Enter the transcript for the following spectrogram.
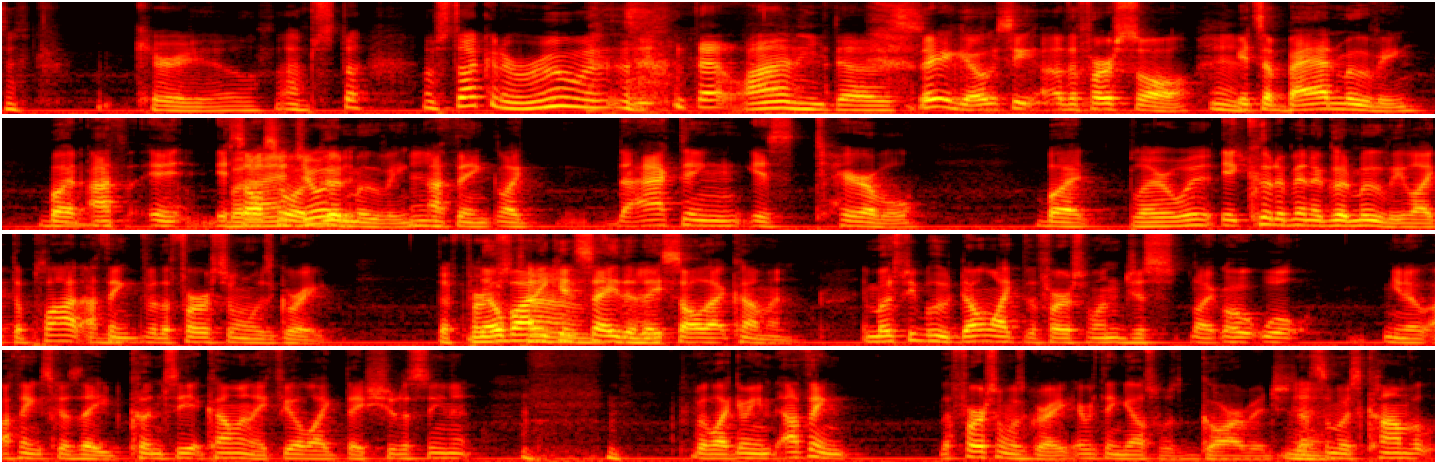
Cary Elwes. I'm stuck. I'm stuck in a room. with that line he does. There you go. See, uh, the first Saw. Yeah. It's a bad movie, but I th- it, it's But also a good it. movie. Yeah. I think like the acting is terrible, but Blair Witch. it could have been a good movie. Like the plot, I think for the first one was great. the first Nobody time, can say that yeah. they saw that coming. And most people who don't like the first one just like, oh well, you know, I think it's because they couldn't see it coming. They feel like they should have seen it. but like, I mean, I think the first one was great. Everything else was garbage. That's Yeah. the most convol.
